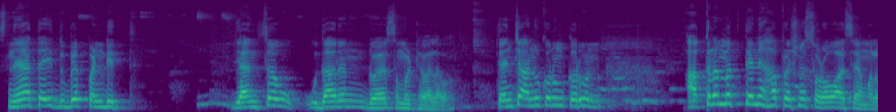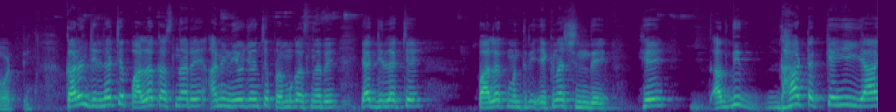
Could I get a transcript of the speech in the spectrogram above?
स्नेहाताई दुबे पंडित यांचं उदाहरण डोळ्यासमोर ठेवायला हवं. त्यांचे अनुकरण करून आक्रमकतेने हा प्रश्न सोडवा असे आम्हाला वाटते. कारण जिल्ह्याचे पालक असणारे आणि नियोजनाचे प्रमुख असणारे या जिल्ह्याचे पालकमंत्री एकनाथ शिंदे हे अगदी दहा टक्केही या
